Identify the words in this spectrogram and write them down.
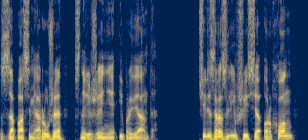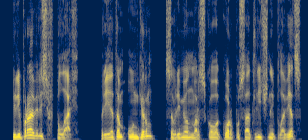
с запасами оружия, снаряжения и провианта. Через разлившийся Орхон переправились вплавь. При этом Унгерн, со времен морского корпуса отличный пловец,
